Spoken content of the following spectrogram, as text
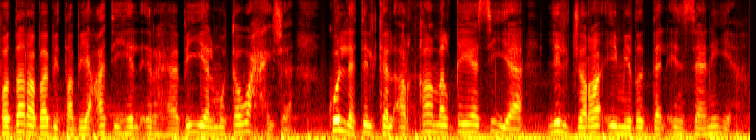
فضرب بطبيعته الإرهابية المتوحشة كل تلك الأرقام القياسية للجرائم ضد الإنسانية.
